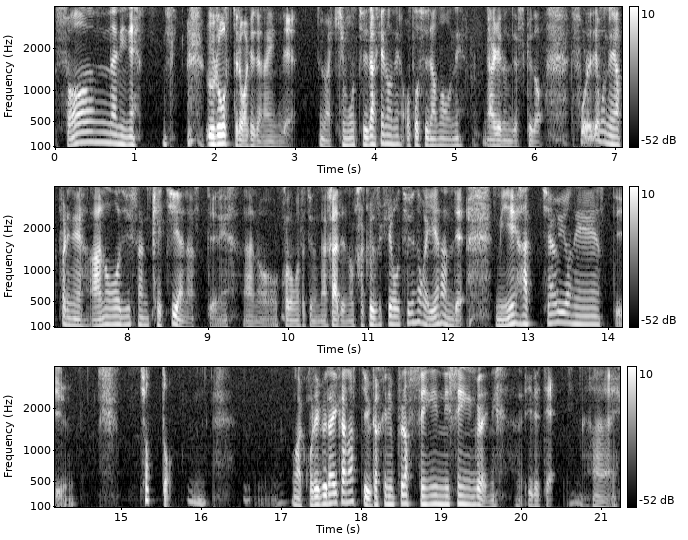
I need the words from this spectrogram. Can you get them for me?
そんなにね 潤ってるわけじゃないんで今気持ちだけのねお年玉をねあげるんですけどそれでもねやっぱりねあのおじさんケチやなってねあの子供たちの中での格付け落ちるのが嫌なんで見え張っちゃうよねっていう。ちょっとまあこれぐらいかなっていう額にプラス1000円2000円ぐらいね入れてはい。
